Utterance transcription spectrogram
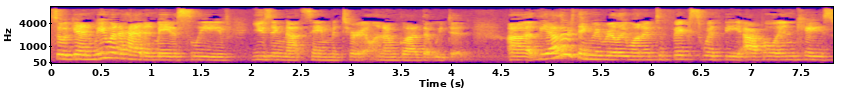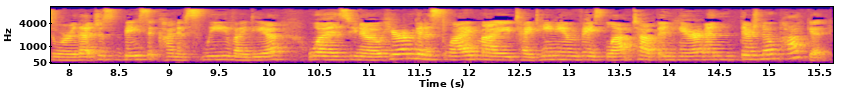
So again, we went ahead and made a sleeve using that same material, and I'm glad that we did. Uh, the other thing we really wanted to fix with the Apple Incase or that just basic kind of sleeve idea was, you know, here I'm going to slide my titanium faced laptop in here and there's no pocket.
